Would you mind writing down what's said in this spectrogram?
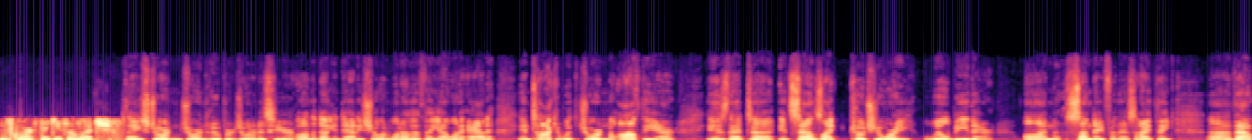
Of course. Thank you so much. Thanks, Jordan. Jordan Hooper joining us here on the Doug and Daddy Show. And one other thing I want to add in talking with Jordan off the air is that uh, it sounds like Coach Yori will be there on Sunday for this. And I think uh, that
